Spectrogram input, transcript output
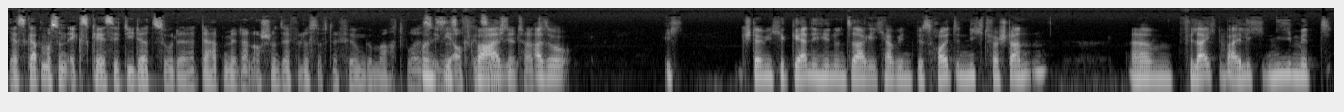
Ja, es gab mal so ein Ex-KCD dazu, der, der hat mir dann auch schon sehr viel Lust auf den Film gemacht, wo er es irgendwie aufgezeichnet quasi, hat. Also ich stelle mich hier gerne hin und sage, ich habe ihn bis heute nicht verstanden. Ähm, vielleicht, weil ich nie mit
